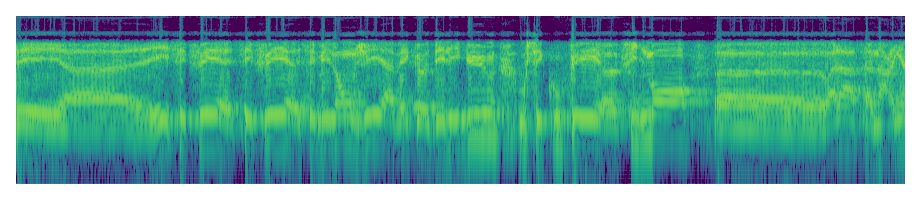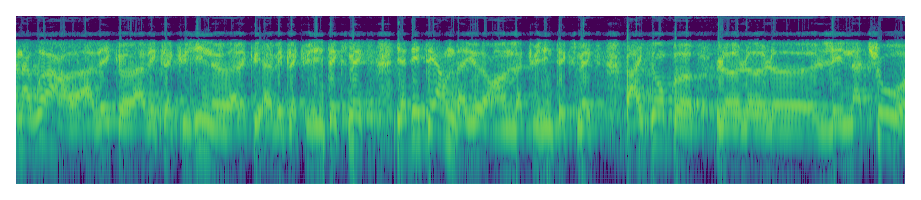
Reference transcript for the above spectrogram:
c'est euh, et c'est fait, c'est fait, c'est mélangé avec euh, des légumes ou c'est coupé euh, finement. Voilà, ça n'a rien à voir avec avec la cuisine avec la cuisine Tex-Mex. Il y a des termes d'ailleurs hein, de la cuisine Tex-Mex. Par exemple, le, le, les nachos,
